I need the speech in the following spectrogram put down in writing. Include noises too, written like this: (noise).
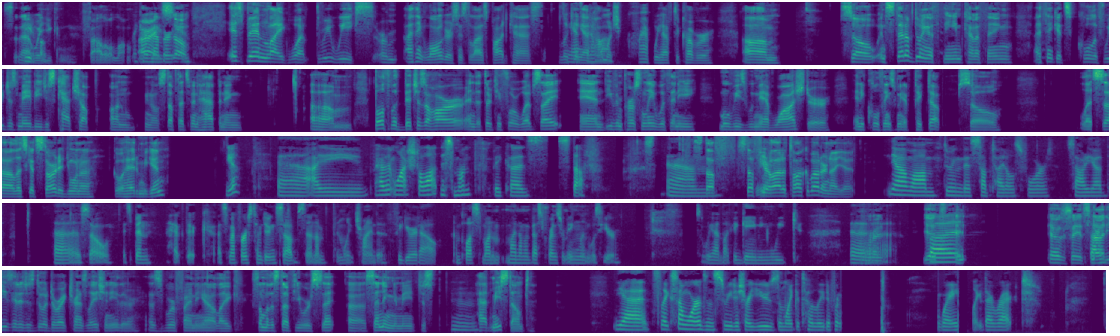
so that way you can follow along. I can All right, so again. It's been like what three weeks, or I think longer since the last podcast. Looking it's at how while. much crap we have to cover. Um, so instead of doing a theme kind of thing, I think it's cool if we just maybe just catch up on you know stuff that's been happening, um, both with Bitches of Horror and the 13th Floor website, and even personally with any movies we may have watched or any cool things we may have picked up. So let's uh, let's get started. You want to go ahead and begin? Yeah, uh, I haven't watched a lot this month because stuff. Um, stuff stuff yeah. you're allowed to talk about or not yet? Yeah, well, I'm doing the subtitles for Saryad. Uh, so it's been hectic. It's my first time doing subs, and I've been like trying to figure it out. And plus, one, of my best friends from England was here, so we had like a gaming week. Uh, Right. Yeah, But- I was gonna say it's not easy to just do a direct translation either, as we're finding out. Like some of the stuff you were se- uh, sending to me just mm. had me stumped. Yeah, it's like some words in Swedish are used in like a totally different way, like direct,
